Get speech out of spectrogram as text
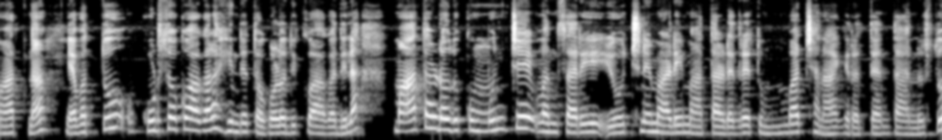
ಮಾತನ್ನ ಯಾವತ್ತೂ ಕೂಡ್ಸೋಕ್ಕೂ ಆಗಲ್ಲ, ಹಿಂದೆ ತೊಗೊಳೋದಕ್ಕೂ ಆಗೋದಿಲ್ಲ. ಮಾತಾಡೋದಕ್ಕೂ ಮುಂಚೆ ಒಂದು ಸಾರಿ ಯೋಚನೆ ಮಾಡಿ ಮಾತಾಡಿದ್ರೆ ತುಂಬ ಚೆನ್ನಾಗಿರುತ್ತೆ ಅಂತ ಅನ್ನಿಸ್ತು.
